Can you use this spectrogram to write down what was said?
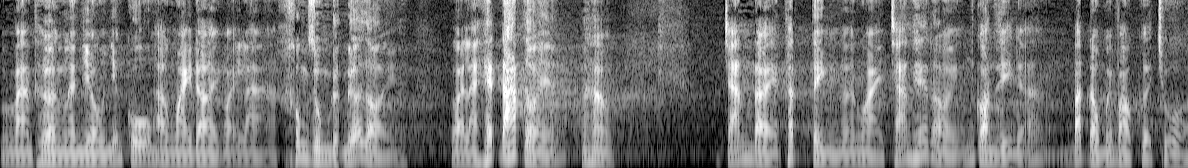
và thường là nhiều những cụ ở ngoài đời gọi là không dùng được nữa rồi, gọi là hết đát rồi ấy, phải không? Chán đời thất tình ở ngoài chán hết rồi, không còn gì nữa, bắt đầu mới vào cửa chùa,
